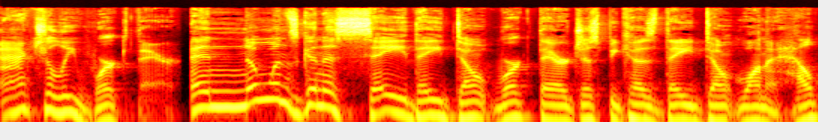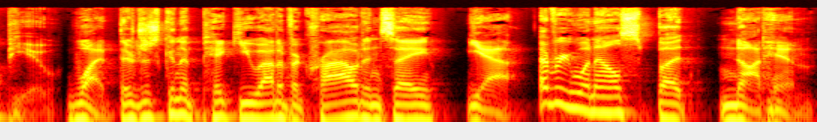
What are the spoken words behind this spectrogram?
actually work there. And no one's gonna say they don't work there just because they don't wanna help you. What? They're just gonna pick you out of a crowd and say, yeah, everyone else, but not him.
